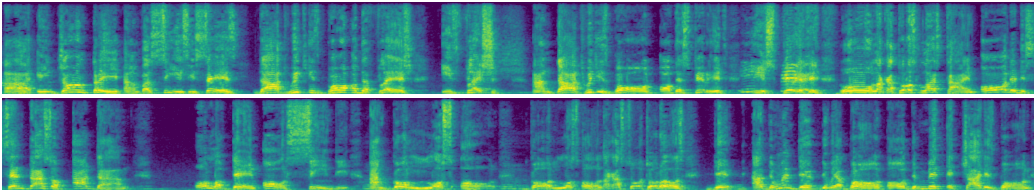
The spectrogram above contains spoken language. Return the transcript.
Ah, in John 3 and verse 6, he says, That which is born of the flesh is flesh and that which is born of the spirit is spirit. Oh, like I told us last time, all the descendants of Adam all of them all sinned mm. and God lost all. Mm. God lost all. Like I saw, told us, they, at the moment they, they were born or the moment a child is born,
